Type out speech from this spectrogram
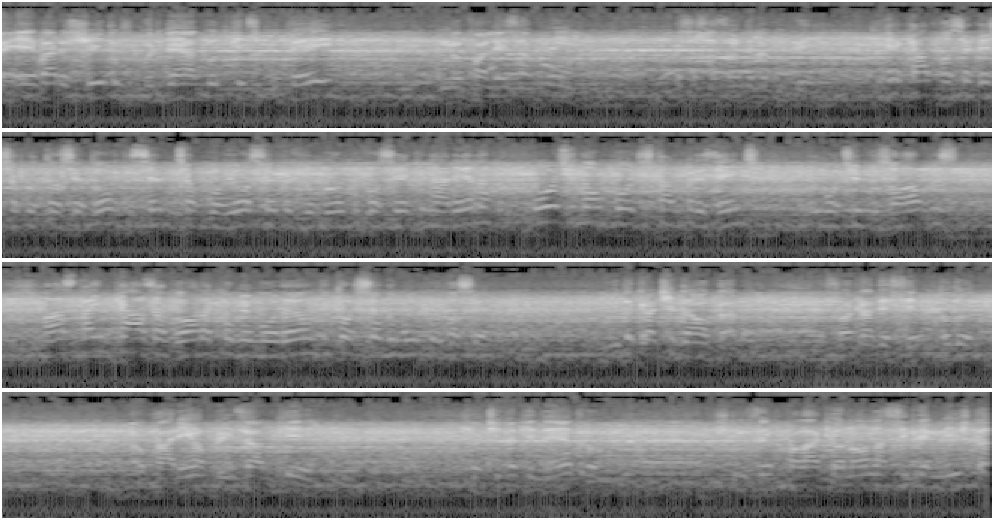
Ganhei vários títulos, pude ganhar tudo que disputei. Como eu falei, sabe, com a sensação de cumprir. Que recado você deixa para o torcedor que sempre te apoiou, sempre vibrou com você aqui na Arena? Hoje não pôde estar presente por motivos óbvios, mas está em casa agora comemorando e torcendo muito por você. Muita gratidão, cara. Agradecer por todo o carinho, o aprendizado que, que eu tive aqui dentro. É, costumo sempre falar que eu não nasci gremista,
